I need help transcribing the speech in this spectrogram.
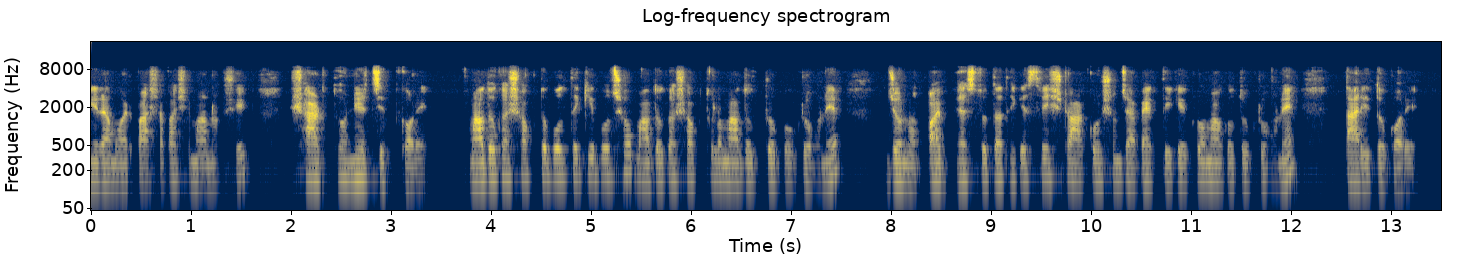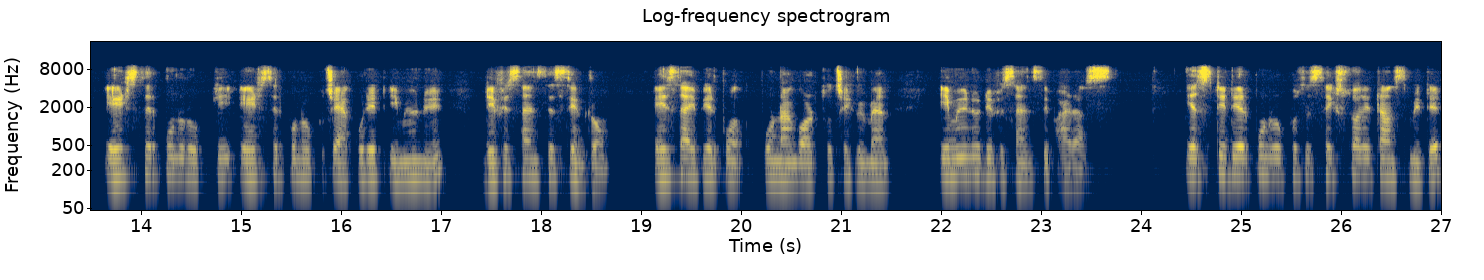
নিরাময়ের পাশাপাশি মানসিক স্বার্থ নিশ্চিত করে। মাদকাসক্ত বলতে কি বোঝো? মাদকাসক্ত হলো মাদক দ্রব্য গ্রহণের জন্য অভ্যস্ততা থেকে সৃষ্ট আকর্ষণ যা ব্যক্তিকে ক্রমাগত গ্রহণে তাড়িত করে। এইডস এর পুনরূপ কি? এইডস এর পুনরূপ হচ্ছে acquired immune deficiency syndrome HIV এর পূর্ণাঙ্গ অর্থ হচ্ছে human immuno deficiency virus STD এর পুনরূপ হচ্ছে সেক্সুয়ালি ট্রান্সমিটেড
